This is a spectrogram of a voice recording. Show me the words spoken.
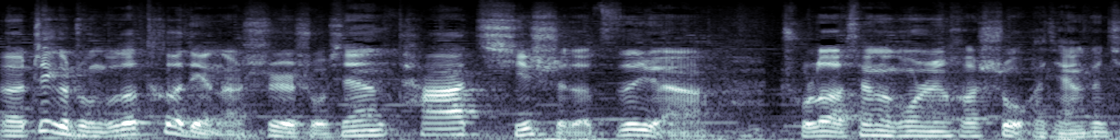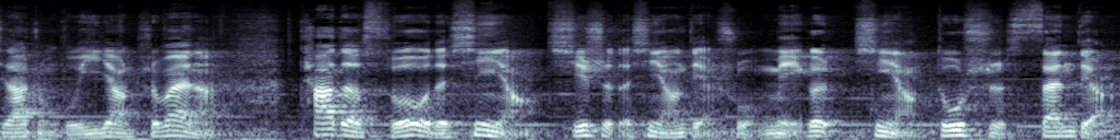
呃，这个种族的特点呢是，首先它起始的资源啊，除了三个工人和十五块钱跟其他种族一样之外呢，它的所有的信仰起始的信仰点数，每个信仰都是三点儿，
